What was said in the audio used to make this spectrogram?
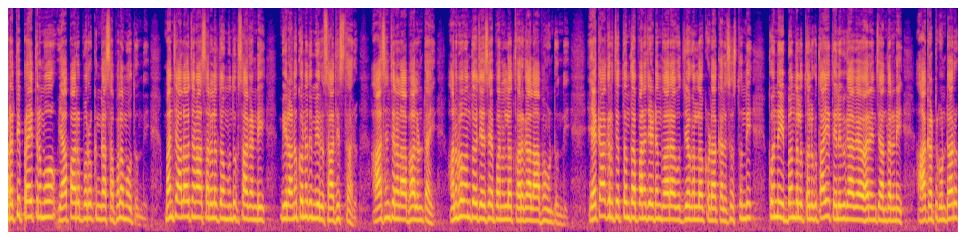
ప్రతి ప్రయత్నము వ్యాపారపూర్వకంగా సఫలమవుతుంది. మంచి ఆలోచన సరళతో ముందుకు సాగండి. మీరు అనుకున్నది మీరు సాధిస్తారు. ఆశించిన లాభాలుంటాయి. అనుభవంతో చేసే పనుల్లో త్వరగా లాభం ఉంటుంది. ఏకాగ్ర చిత్తంతో పనిచేయడం ద్వారా ఉద్యోగంలో కూడా కలిసి వస్తుంది కొన్ని ఇబ్బందులు తొలుగుతాయి. తెలివిగా వ్యవహరించి అందరినీ ఆకట్టుకుంటారు.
